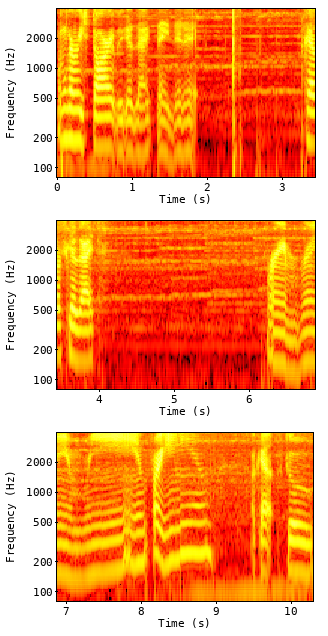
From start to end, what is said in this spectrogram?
I'm gonna restart because I accidentally did it. Okay, let's go, guys. Ram, ram, ram, ram. Okay, let's go.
